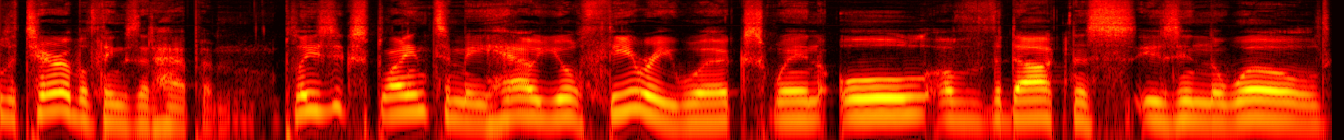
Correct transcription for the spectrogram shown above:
the terrible things that happen. Please explain to me how your theory works when all of the darkness is in the world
